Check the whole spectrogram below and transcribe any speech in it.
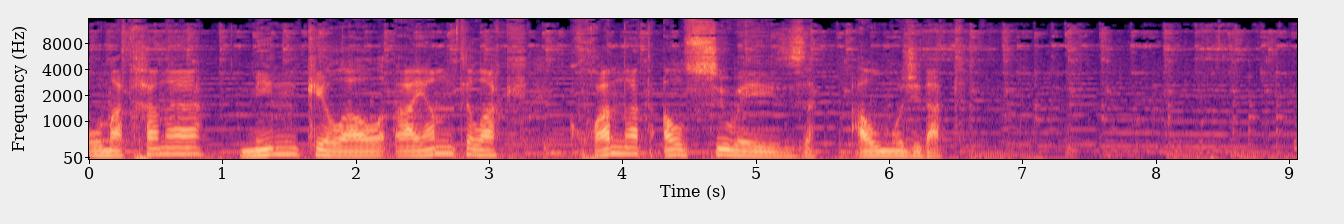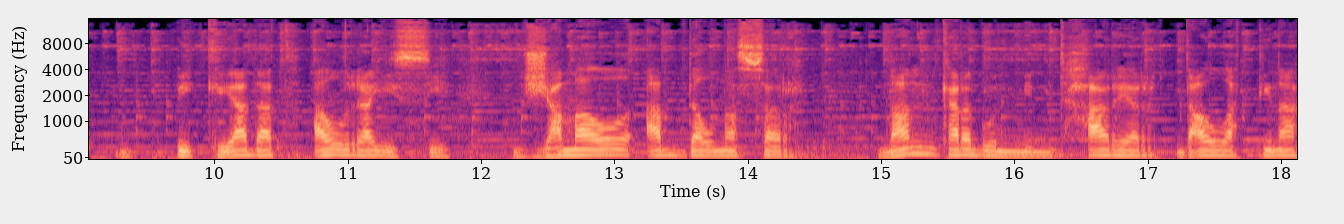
ومتخنا من كلال أيامتلك قناة السويس المجدات بقيادة الرئيس جمال عبد الناصر ننقرب من تحرير دولتنا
